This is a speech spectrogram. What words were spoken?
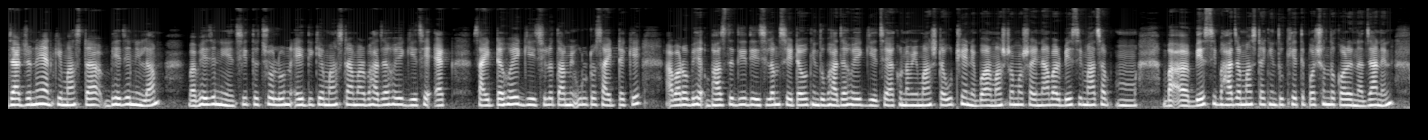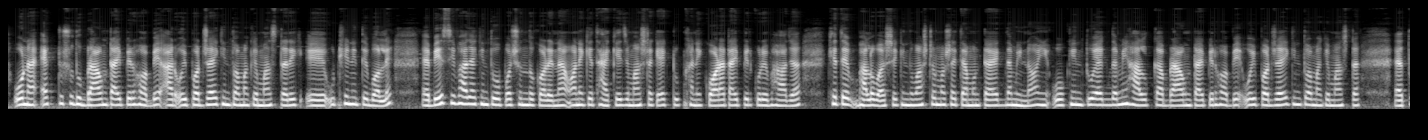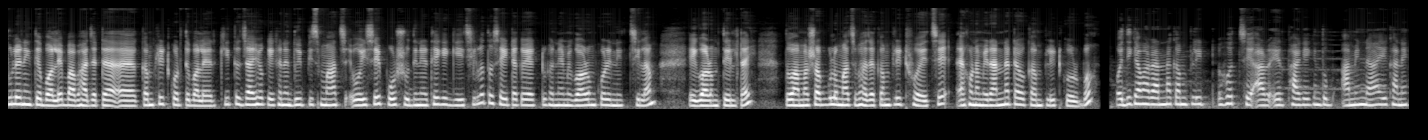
যার জন্যই আর কি মাছটা ভেজে নিলাম বা ভেজে নিয়েছি। তো চলুন, এইদিকে মাছটা আমার ভাজা হয়ে গিয়েছে, এক সাইডটা হয়ে গিয়েছিল। তো আমি উল্টো সাইডটাকে আবারও ভাজতে দিয়ে দিয়েছিলাম, সেটাও কিন্তু ভাজা হয়ে গিয়েছে। এখন আমি মাছটা উঠিয়ে নেব। আর মাস্টার মশাই না, আবার বেশি মাছ বেশি ভাজা মাছটা কিন্তু খেতে পছন্দ করে না, জানেন? ও না, একটু শুধু ব্রাউন টাইপের হবে। আর ওই পর্যায়ে কিন্তু আমাকে মাছটা রেখে উঠিয়ে নিতে বলে। বেশি ভাজা কিন্তু ও পছন্দ করে না। অনেকে থাকে যে মাছটাকে একটুখানি কড়া টাইপের করে ভাজা, খেতে ভালোবাসে। কিন্তু মাস্টারমশাই তেমনটা একদমই নয়। ও কিন্তু একদমই হালকা ব্রাউন টাইপের হবে। ওই পর্যায়ে কিন্তু আমাকে মাছটা তুলে নিতে বলে বা ভাজাটা কমপ্লিট করতে বলে আর কি। তো যাই হোক, এখানে দুই পিস মাছ ওই সেই পরশু দিনের থেকে গিয়েছিল। তো সেইটাকে একটুখানি আমি গরম করে নিচ্ছিলাম এই গরম তেলটাই। তো আমার সবগুলো মাছ ভাজা কমপ্লিট হয়েছে। এখন আমি রান্নাটাও কমপ্লিট করব। ওইদিকে আমার রান্না কমপ্লিট হচ্ছে আর এর ফাঁকে কিন্তু আমি না এখানে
